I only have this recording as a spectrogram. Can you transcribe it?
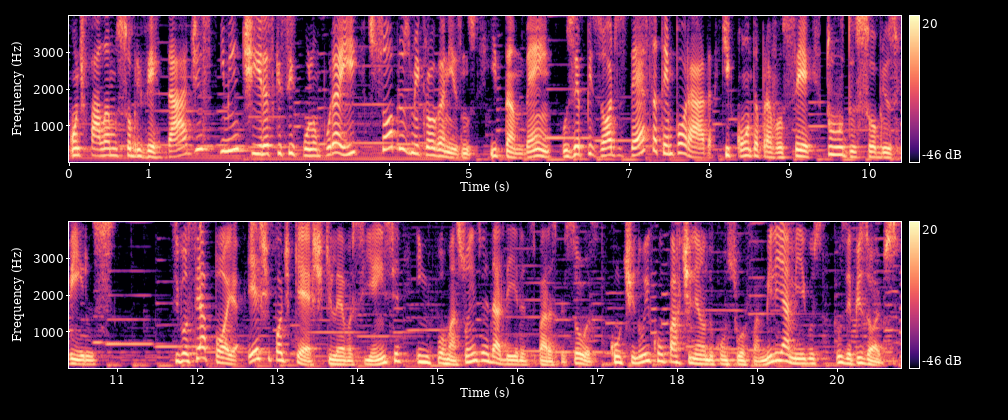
onde falamos sobre verdades e mentiras que circulam por aí sobre os micro-organismos e também os episódios desta temporada, que conta para você tudo sobre os vírus. Se você apoia este podcast que leva ciência e informações verdadeiras para as pessoas, continue compartilhando com sua família e amigos os episódios.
